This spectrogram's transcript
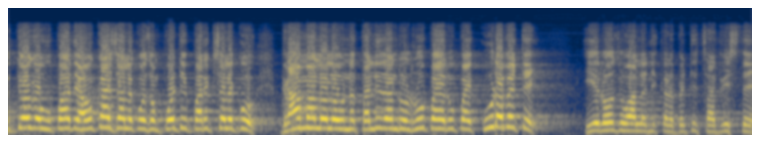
ఉద్యోగ ఉపాధి అవకాశాల కోసం పోటీ పరీక్షలకు గ్రామాలలో ఉన్న తల్లిదండ్రులు రూపాయి రూపాయి కూడబెట్టి ఈరోజు వాళ్ళని ఇక్కడ పెట్టి చదివిస్తే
